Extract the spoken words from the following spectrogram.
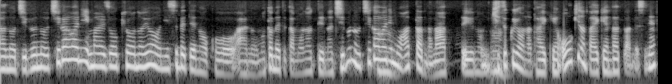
あの自分の内側に埋蔵鏡のように全てのこうあの求めてたものっていうのは自分の内側にもあったんだなっていうのに気づくような体験、うん、大きな体験だったんですね。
